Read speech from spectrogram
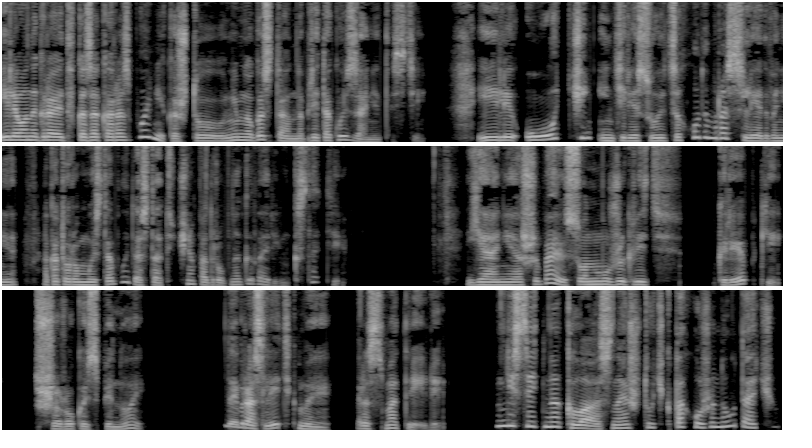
Или он играет в казака-разбойника, что немного странно при такой занятости. Или очень интересуется ходом расследования, о котором мы с тобой достаточно подробно говорим. Кстати, я не ошибаюсь, он мужик ведь крепкий, с широкой спиной. Да и браслетик мы рассмотрели. Действительно классная штучка, похожа на удачу.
